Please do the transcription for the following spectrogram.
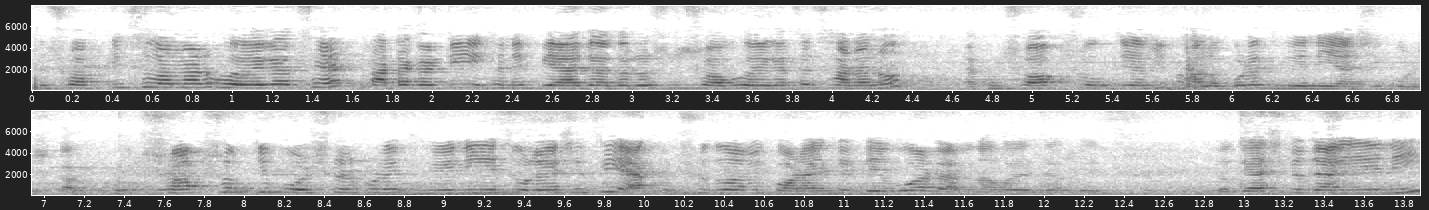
তো সবকিছু আমার হয়ে গেছে, কাটাকাটি, এখানে পেঁয়াজ, আদা, রসুন সব হয়ে গেছে ছাড়ানো। এখন সব সবজি আমি ভালো করে ধুয়ে নিয়ে আসি পরিষ্কার করে। সব সবজি পরিষ্কার করে ধুয়ে নিয়ে চলে এসেছি, এখন শুধু আমি কড়াইতে দেবো আর রান্না হয়ে যাবে। তো গ্যাসটা জ্বালিয়ে নিই।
